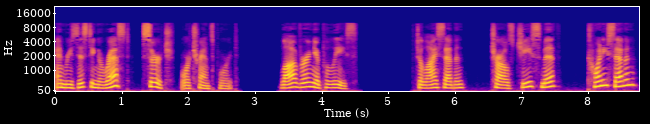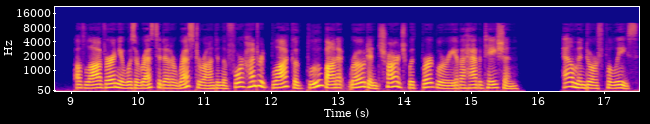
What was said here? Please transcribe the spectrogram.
and resisting arrest, search, or transport. La Vernia Police. July 7, Charles G. Smith, 27, of La Vernia was arrested at a restaurant in the 400 block of Bluebonnet Road and charged with burglary of a habitation. Elmendorf Police.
